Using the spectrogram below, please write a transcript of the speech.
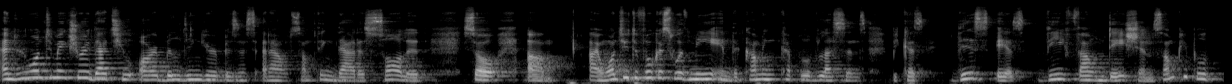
and we want to make sure that you are building your business around something that is solid. So um, I want you to focus with me in the coming couple of lessons because this is the foundation. Some people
